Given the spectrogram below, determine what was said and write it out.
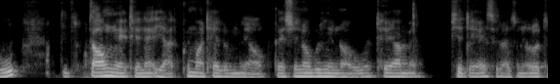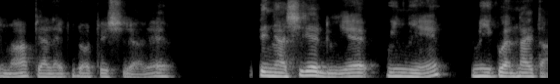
ဘူးတောင်းငယ်ထင်တဲ့အရာတစ်ခုမှထည့်လို့မရအောင် tensional ဝိညာဉ်တော်ကိုထည့်ရမယ်ဖြစ်တယ်ဆိုတာကျွန်တော်တို့ဒီမှာပြန်လည်ပြီးတော့တွေ့ရှိရတယ်ပညာရှိတဲ့လူရဲ့ဝိညာဉ်မိကွက်၌တာ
